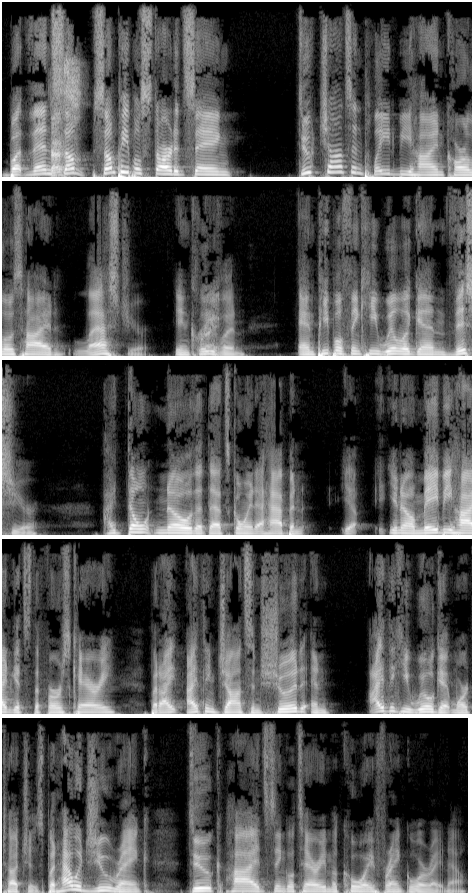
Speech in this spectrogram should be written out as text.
But then That's- some some people started saying Duke Johnson played behind Carlos Hyde last year in Cleveland, and people think he will again this year. I don't know that that's going to happen. Yeah, you know, maybe Hyde gets the first carry, but I, I think Johnson should, and I think he will get more touches. But how would you rank Duke, Hyde, Singletary, McCoy, Frank Gore right now?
